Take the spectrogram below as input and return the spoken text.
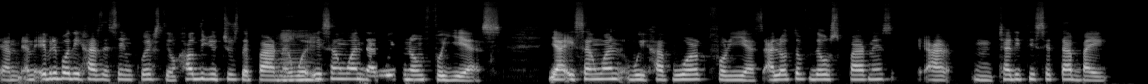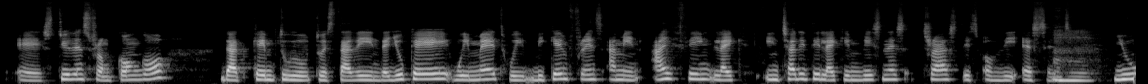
and, and everybody has the same question. How do you choose the partner? Well, is someone that we've known for years. Yeah, it's someone we have worked for years. A lot of those partners are mm, charities set up by uh, students from Congo that came to, to study in the UK. We met, we became friends. I mean, I think like in charity, like in business, trust is of the essence. You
